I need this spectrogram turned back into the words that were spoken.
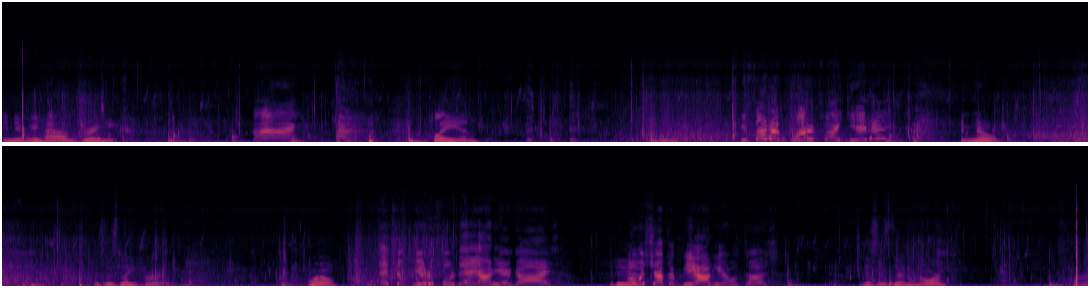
And then we have Drake Hi. playing. You saw that butterfly get it? No. This is Lake Verret. Well, It's a beautiful day out here, guys. It is. I wish y'all could be out here with us. Yeah. This is the north part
